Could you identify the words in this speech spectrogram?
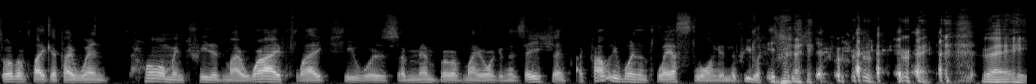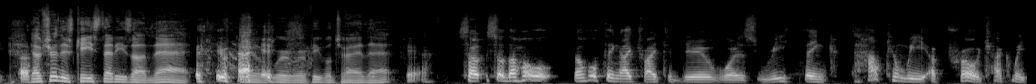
sort of like if I went home and treated my wife like she was a member of my organization, I probably wouldn't last long in the relationship. right, right. right. Uh, I'm sure there's case studies on that right. you know, where, where people try that. Yeah. So, so the whole the whole thing I tried to do was rethink how can we approach, how can we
